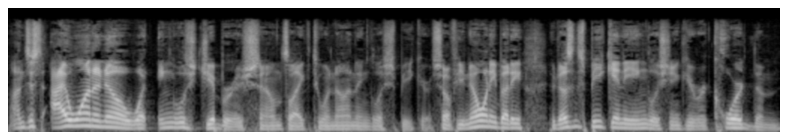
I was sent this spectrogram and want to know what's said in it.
I'm just, I want to know what English gibberish sounds like to a non English speaker. So if you know anybody who doesn't speak any English and you can record them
